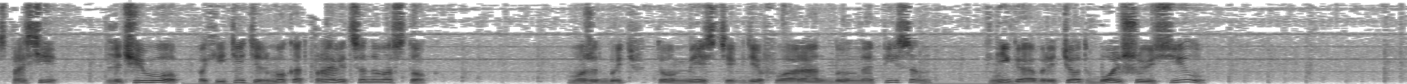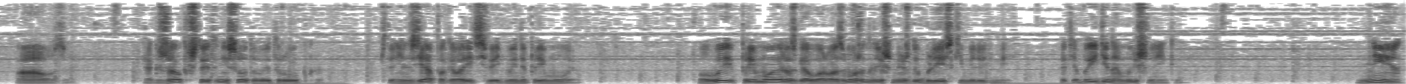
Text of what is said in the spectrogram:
Спроси, для чего похититель мог отправиться на восток? Может быть, в том месте, где Фуаран был написан, книга обретет большую силу? Пауза. Как жалко, что это не сотовая трубка, что нельзя поговорить с ведьмой напрямую. Увы, прямой разговор возможен лишь между близкими людьми, хотя бы единомышленниками. Нет,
